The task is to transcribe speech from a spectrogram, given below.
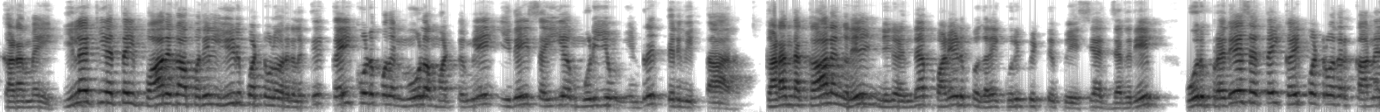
கடமை. இலக்கியத்தை பாதுகாப்பதில் ஈடுபட்டுள்ளவர்களுக்கு கை கொடுப்பதன் மூலம் மட்டுமே இதை செய்ய முடியும் என்று தெரிவித்தார். கடந்த காலங்களில் நிகழ்ந்த படையெடுப்புகளை குறிப்பிட்டு பேசிய ஜெகதீப் ஒரு பிரதேசத்தை கைப்பற்றுவதற்கான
